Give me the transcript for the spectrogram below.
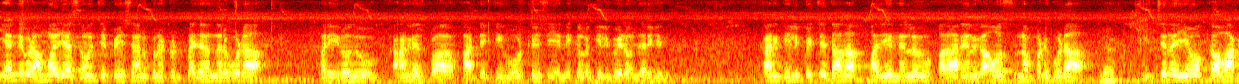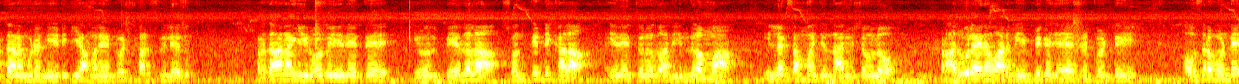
ఇవన్నీ కూడా అమలు చేస్తామని చెప్పేసి అనుకున్నటువంటి ప్రజలందరూ కూడా మరి ఈరోజు కాంగ్రెస్ పా- పార్టీకి ఓట్లేసి ఎన్నికల్లో గెలిపేయడం జరిగింది. కానీ గెలిపించి దాదాపు పదిహేను నెలలు పదహారు నెలలు కావస్తున్నప్పటికీ కూడా ఇచ్చిన ఏ ఒక్క వాగ్దానం కూడా నేటికి అమలైనటువంటి పరిస్థితి లేదు. ప్రధానంగా ఈరోజు ఏదైతే ఈరోజు పేదల సొంతింటి కళ ఏదైతే ఉన్నదో అది ఇంద్రమ్మ ఇళ్ళకు సంబంధించిన దాని విషయంలో అర్హులైన వారిని ఎంపిక చేయాల్సినటువంటి అవసరం ఉండే.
